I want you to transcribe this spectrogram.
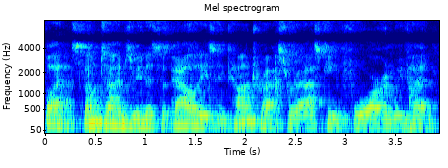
But sometimes municipalities and contracts are asking for, and we've had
